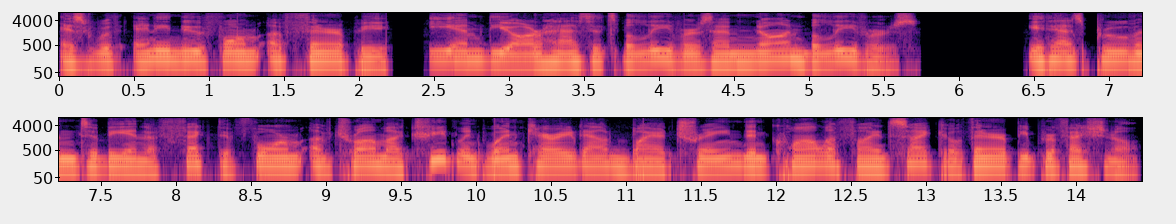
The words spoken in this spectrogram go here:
As with any new form of therapy, EMDR has its believers and non-believers. It has proven to be an effective form of trauma treatment when carried out by a trained and qualified psychotherapy professional.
